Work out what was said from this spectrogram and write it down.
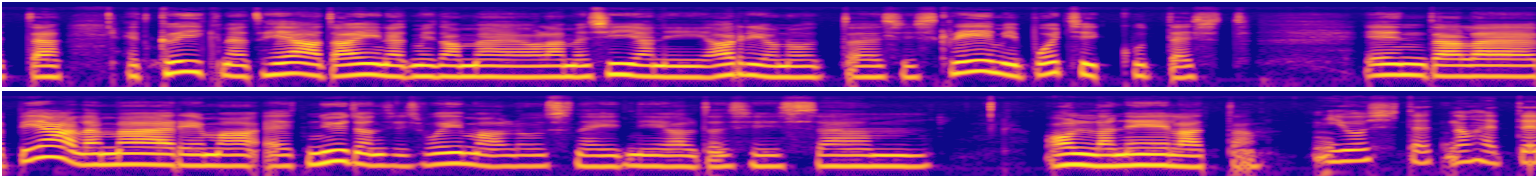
et, et kõik need head ained, mida me oleme siiani harjunud siis kreemipotsikutest endale peale määrima, et nüüd on siis võimalus neid nii-öelda siis ähm, alla neelata just, et noh, et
